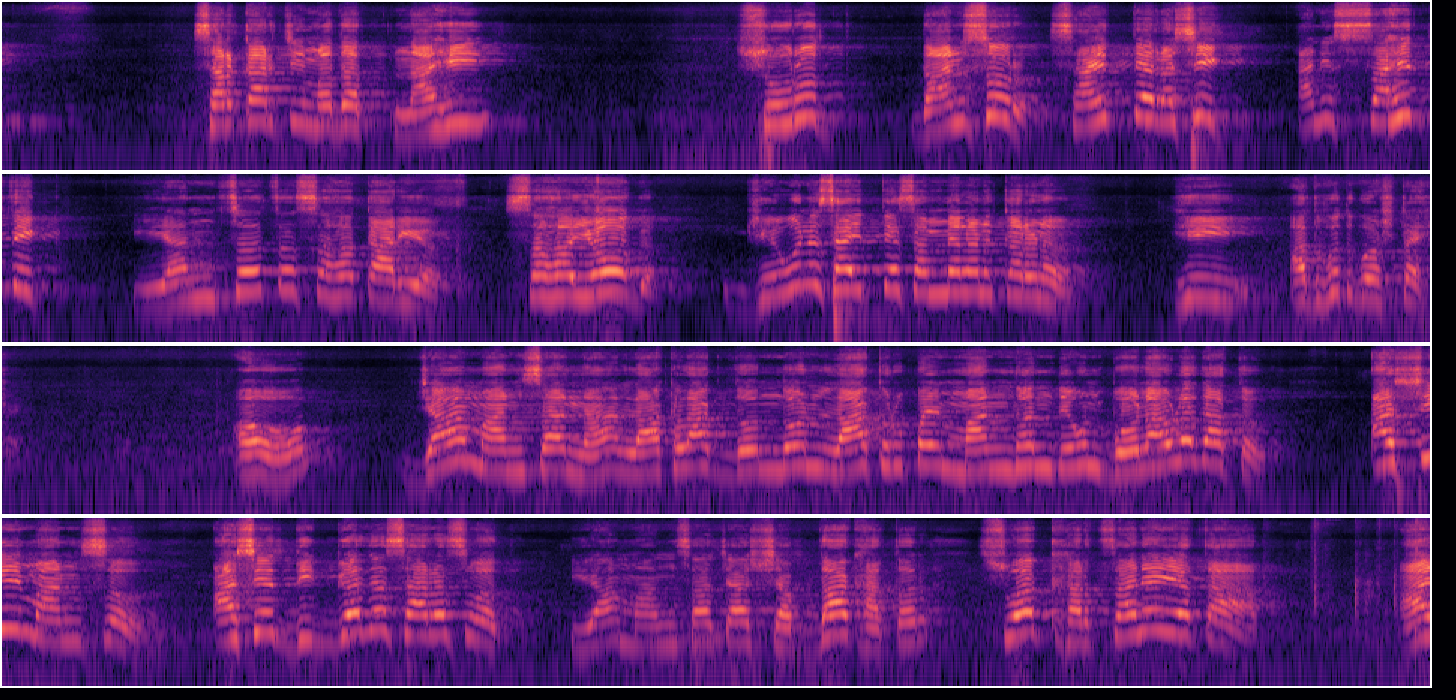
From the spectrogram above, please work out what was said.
सरकारची मदत नाही. सुहृद दानसूर साहित्य रसिक आणि साहित्यिक यांचंच सहकार्य सहयोग घेऊन साहित्य संमेलन करणं ही अद्भुत गोष्ट आहे. अहो ज्या माणसांना लाख लाख दोन दोन लाख रुपये मानधन देऊन बोलावलं जातं अशी माणसं असे दिग्गज सारस्वत या माणसाच्या शब्दाखातर स्वखर्चाने येतात. आणि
